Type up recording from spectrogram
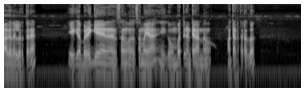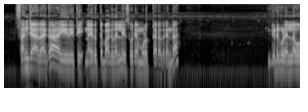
ಭಾಗದಲ್ಲಿರ್ತಾರೆ. ಈಗ ಬೆಳಿಗ್ಗೆ ಸಮಯ ಈಗ ಒಂಬತ್ತು ಗಂಟೆ ನಾನು ಮಾತಾಡ್ತಾ ಇರೋದು. ಸಂಜೆ ಆದಾಗ ಈ ರೀತಿ ನೈಋತ್ಯ ಭಾಗದಲ್ಲಿ ಸೂರ್ಯ ಮುಳುಗ್ತಾ ಇರೋದ್ರಿಂದ ಗಿಡಗಳೆಲ್ಲವೂ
